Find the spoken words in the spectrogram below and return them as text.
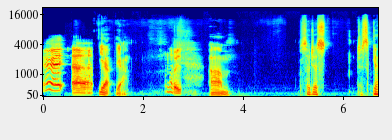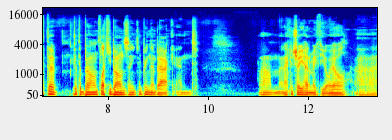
all right. Uh, yeah yeah no, Um, So just just get the get the bones, lucky bones, and you can bring them back, and um, and I can show you how to make the oil. Uh,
